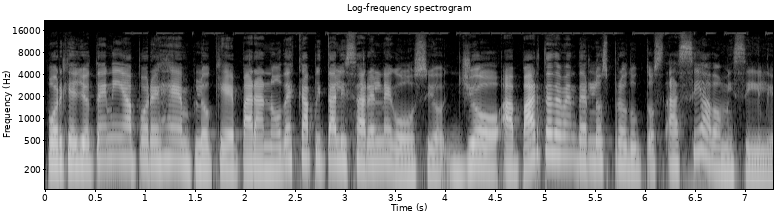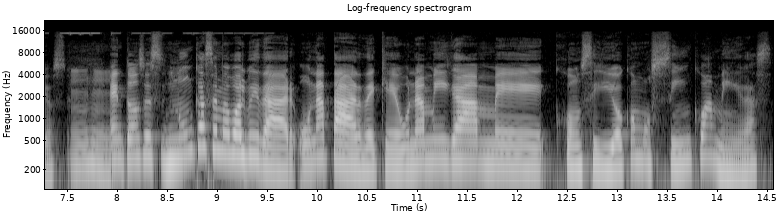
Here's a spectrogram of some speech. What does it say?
porque yo tenía, por ejemplo, que para no descapitalizar el negocio, yo, aparte de vender los productos, hacía domicilios. Entonces, nunca se me va a olvidar una tarde que una amiga me consiguió como cinco amigas.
